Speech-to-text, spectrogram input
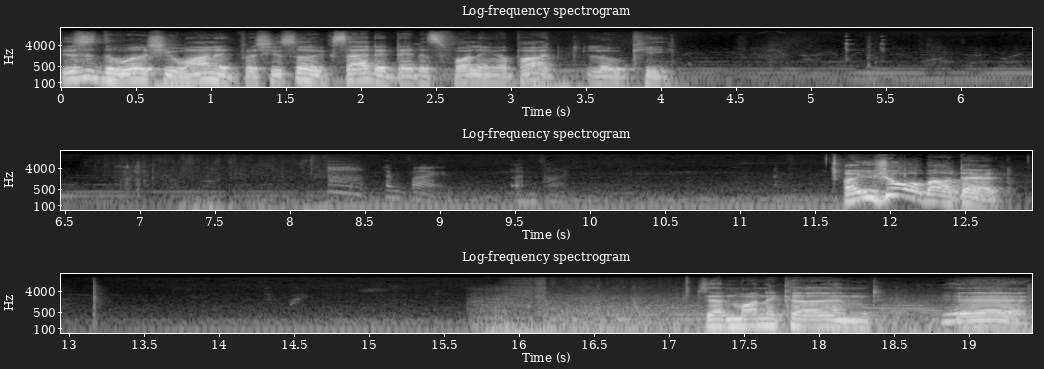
This is the world she wanted, but she's so excited that it's falling apart, low key. I'm fine. I'm fine. Are you sure about that? Is that Monica and yeah.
